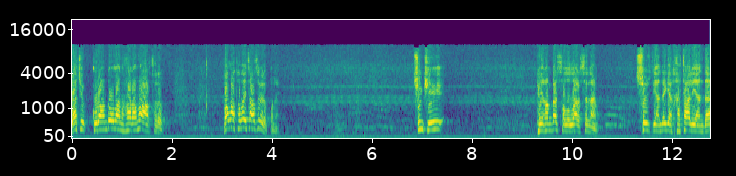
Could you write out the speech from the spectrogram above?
Lakin Quranda olan haramı artırıb. Və Allah tala icazı verib bunu. Çünki Peyğəmbər sallallahu aleyhi ve sellem söz deyəndə, gəl xəta eləyəndə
